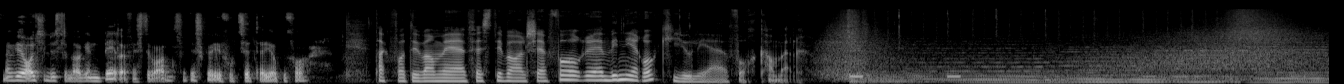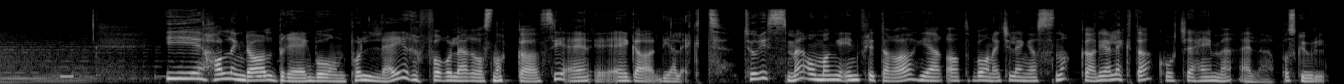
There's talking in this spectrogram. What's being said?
Men vi har altså lyst til å lage en bedre festival, så det skal vi fortsette å jobbe for. Takk for at du var med, festivalsjef for eh, Vinjerock, Julie Forkammer. I Hallingdal dreg barn på leir for å lære å snakke sin egen dialekt. Turisme og mange innflyttere gjør at barna ikke lenger snakker dialekter, korkje hjemme eller på skolen.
